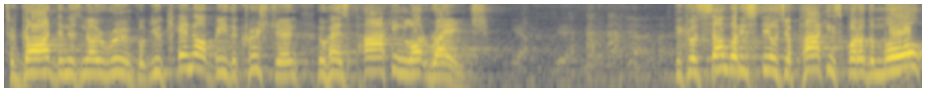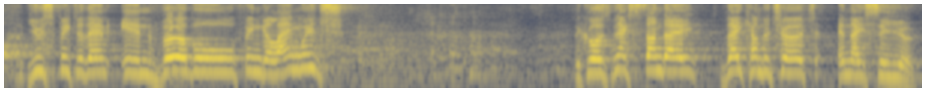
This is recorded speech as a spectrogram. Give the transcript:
to God, then there's no room for you. cannot be the Christian who has parking lot rage. Because somebody steals your parking spot at the mall, you speak to them in verbal finger language. Because next Sunday, they come to church and they see you.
